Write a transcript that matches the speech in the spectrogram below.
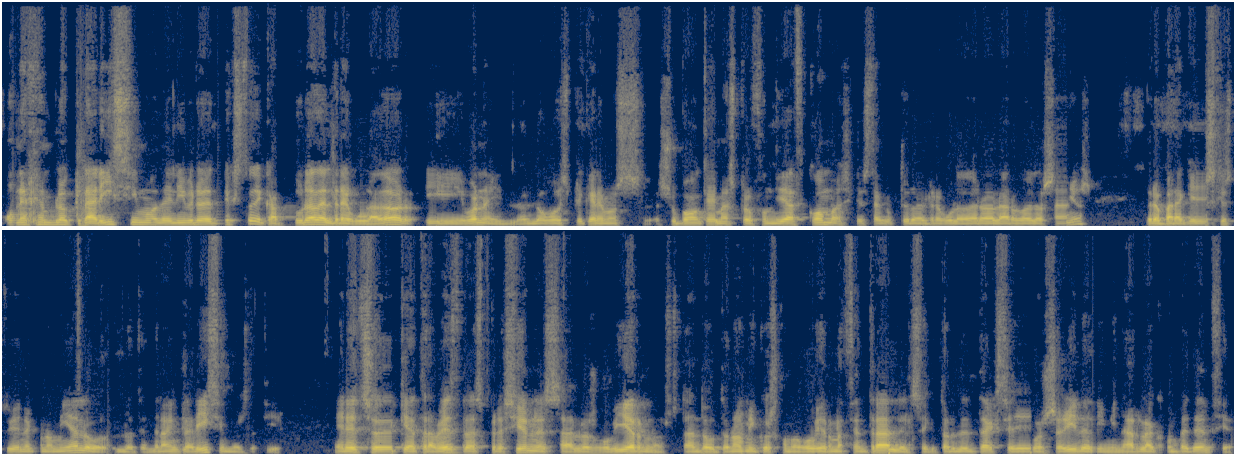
un ejemplo clarísimo de libro de texto de captura del regulador. Y bueno, y luego explicaremos, supongo que hay más profundidad, cómo es que esta captura del regulador a lo largo de los años, pero para aquellos que estudian economía lo, tendrán clarísimo. Es decir, el hecho de que a través de las presiones a los gobiernos, tanto autonómicos como el gobierno central, el sector del taxi haya conseguido eliminar la competencia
